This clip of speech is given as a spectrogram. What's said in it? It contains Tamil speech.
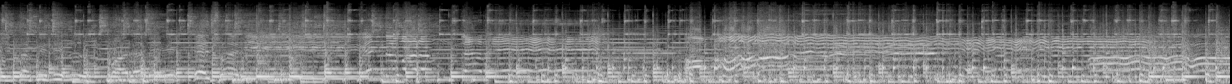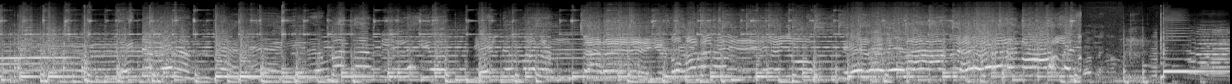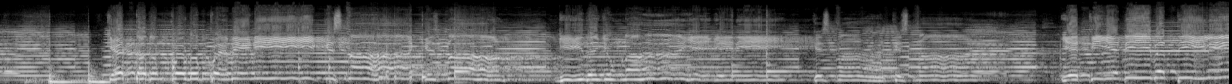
வைபவினில் பரமேஸ்வரி என்று மறந்தவே ജീവിതത്തിലെ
